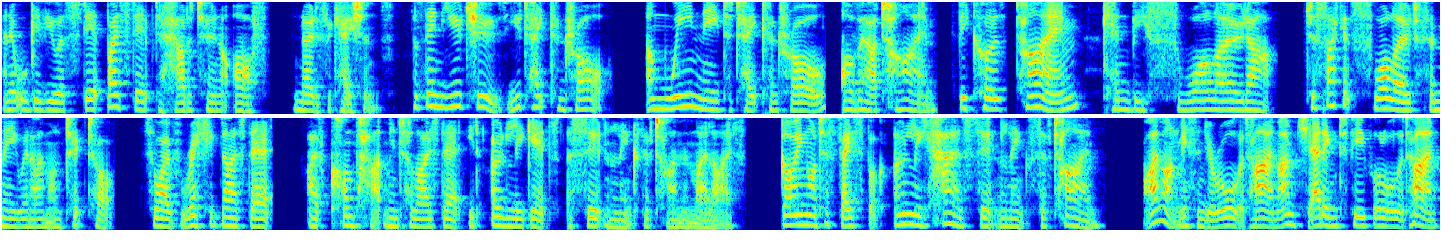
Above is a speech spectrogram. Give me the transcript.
and it will give you a step by step to how to turn off notifications. Because then you choose, you take control. And we need to take control of our time because time can be swallowed up, just like it's swallowed for me when I'm on TikTok. So I've recognized that. I've compartmentalized that it only gets a certain length of time in my life. Going onto Facebook only has certain lengths of time. I'm on Messenger all the time. I'm chatting to people all the time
